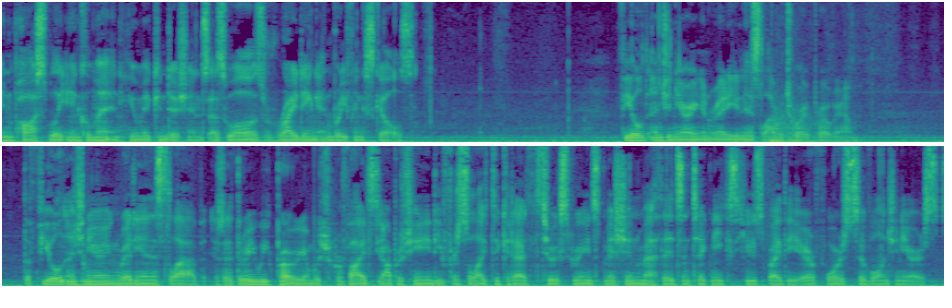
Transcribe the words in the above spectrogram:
in possibly inclement and humid conditions, as well as writing and briefing skills. Field Engineering and Readiness Laboratory Program. The Field Engineering Readiness Lab is a three week program which provides the opportunity for selected cadets to experience mission methods and techniques used by the Air Force civil engineers.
